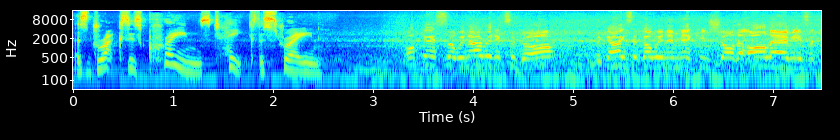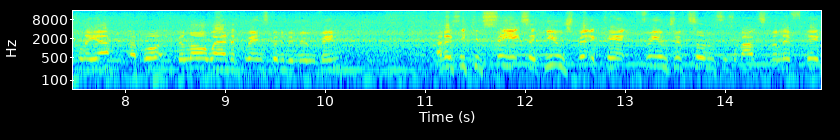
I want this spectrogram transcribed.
as Drax's cranes take the strain. Okay, so we're now ready to go. The guys are going and making sure that all areas are clear below where the crane's going to be moving. And as you can see, it's a huge bit of kit. 300 tonnes is about to be lifted,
